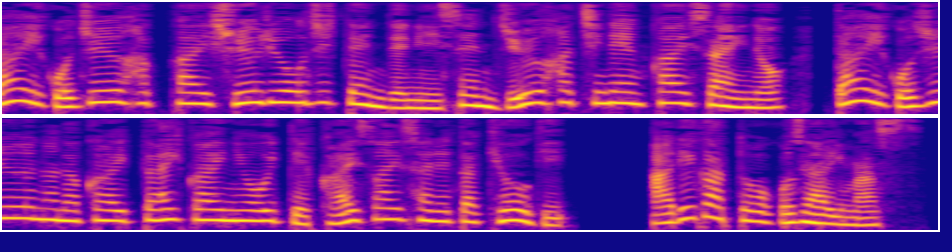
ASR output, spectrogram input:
第58回終了時点で2018年開催の第57回大会において開催された競技。ありがとうございます。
